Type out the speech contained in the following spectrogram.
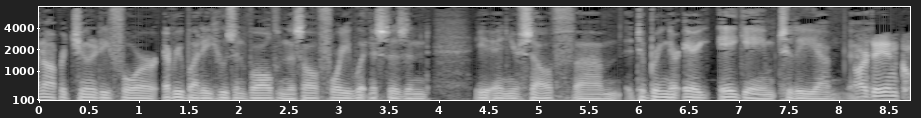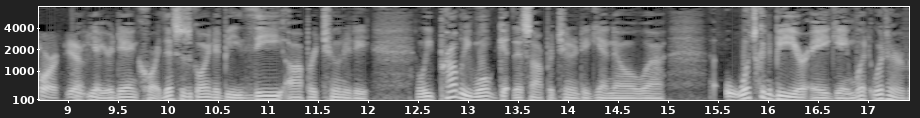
an opportunity for everybody who's involved in this, all 40 witnesses and and yourself, um, to bring their A, A game to the um, Our day in court, yes. yeah, your day in court. This is going to be the opportunity. We probably won't get this opportunity again. Now, uh, what's going to be your A game? What what are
